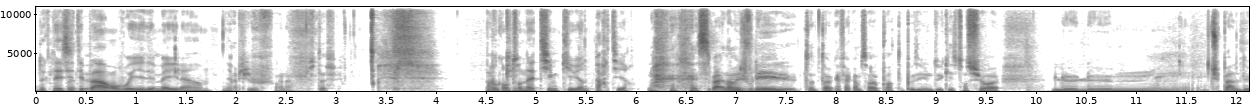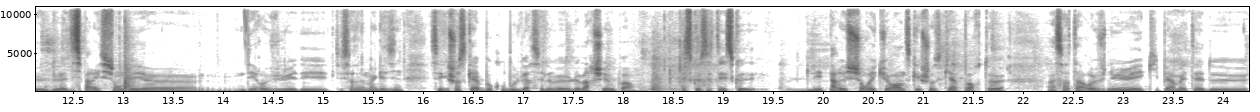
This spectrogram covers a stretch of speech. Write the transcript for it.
Donc n'hésitez de- pas à renvoyer des mails à, à À Piouf. Piouf, voilà, tout à fait. Par contre, on a Tim qui vient de partir. c'est pas. Non, mais je voulais. Tant tant qu'à faire comme ça, on va pouvoir te poser une ou deux questions sur euh, le. le, hum, tu parles de, de la disparition des, euh, des revues et des, des certains magazines. C'est quelque chose qui a beaucoup bouleversé le, le marché ou pas? Est-ce que c'était, est-ce que les parutions récurrentes, c'est quelque chose qui apporte euh, un certain revenu et qui permettait de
